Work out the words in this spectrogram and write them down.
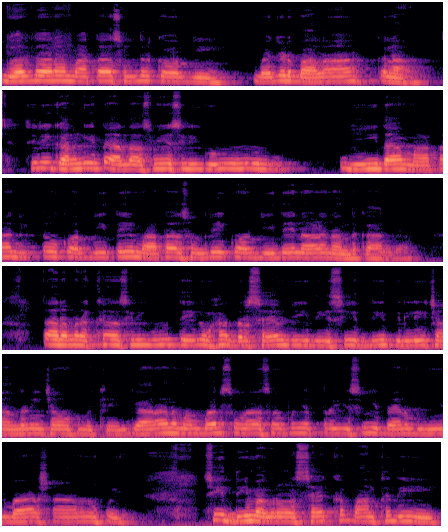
ਗੁਰਦੁਆਰਾ ਮਾਤਾ ਸੁੰਦਰ ਕੌਰ ਜੀ ਬਜੜ ਬਾਲਾ ਕਲਾਂ। ਸ੍ਰੀ ਕਰਨਗੀ ਧਾਰ ਦਸਵੇਂ, ਸ੍ਰੀ ਗੁਰੂ ਜੀ ਦਾ ਮਾਤਾ ਜੀਤੋ ਕੌਰ ਜੀ ਤੇ ਮਾਤਾ ਸੁੰਦਰੀ ਕੌਰ ਜੀ ਦੇ ਨਾਲ ਆਨੰਦ ਕਾਰਜ। ਧਰਮ ਰੱਖਿਆ ਸ੍ਰੀ ਗੁਰੂ ਤੇਗ ਬਹਾਦਰ ਸਾਹਿਬ ਜੀ ਦੀ ਸ਼ਹੀਦੀ ਦਿੱਲੀ ਚਾਂਦਨੀ ਚੌਕ ਵਿਖੇ। 11 ਨਵੰਬਰ 1675 ਈਸਵੀ ਦਿਨ ਵੀਰਵਾਰ ਸ਼ਾਮ ਨੂੰ ਹੋਈ। ਸ਼ਹੀਦੀ ਮਗਰੋਂ ਸਿੱਖ ਪੰਥ ਦੀ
